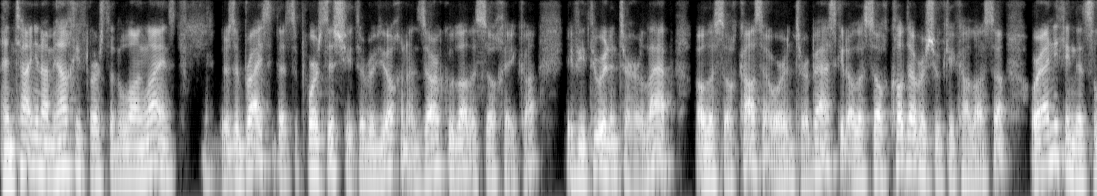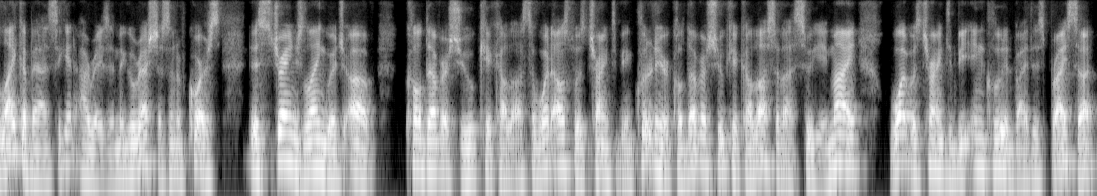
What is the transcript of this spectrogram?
And Tanya Namihachi first of the long lines. There's a brisa that supports this sheet. Rav Yochanan Zarkula l'socheka. If he threw it into her lap, or into her basket, or anything that's like a basket, hareza migureshas. And of course, this strange language of kol davar shu kikalasa. What else was trying to be included here? Kol davar shu kikalasa lasu yemai. What was trying to be included by this brisa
